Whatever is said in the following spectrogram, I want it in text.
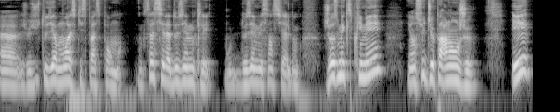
Euh, je vais juste te dire moi ce qui se passe pour moi. Donc ça c'est la deuxième clé, ou deuxième essentiel. Donc j'ose m'exprimer et ensuite je parle en jeu. Et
